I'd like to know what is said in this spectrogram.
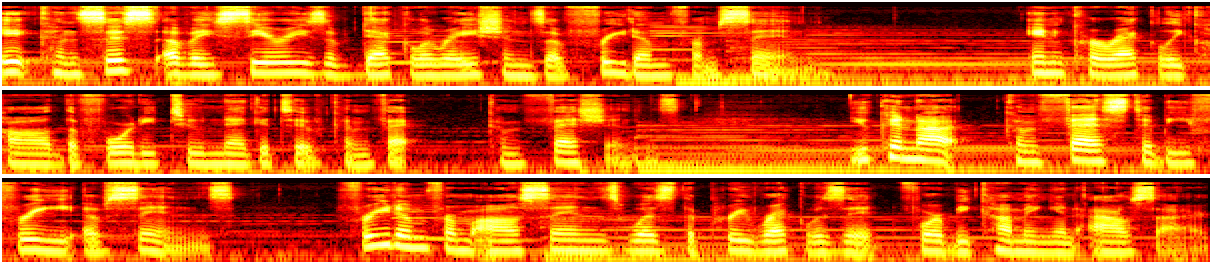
It consists of a series of declarations of freedom from sin, incorrectly called the 42 negative conf- confessions. You cannot confess to be free of sins. Freedom from all sins was the prerequisite for becoming an Ausar.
